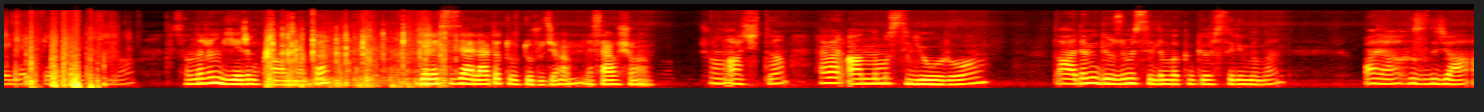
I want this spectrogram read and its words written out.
bellek doldu yazıyor. Sanırım yerim kalmadı. Gereksiz yerlerde durduracağım. Mesela şu an. Şu an açtım. Hemen alnımı siliyorum. Daha demin gözümü sildim. Bakın göstereyim hemen. Bayağı hızlıca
